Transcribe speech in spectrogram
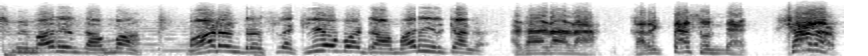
மகாலட்சுமி மாதிரி இருந்த அம்மா மாடர்ன் ட்ரெஸ்ல கிளியோபாட்ரா மாதிரி இருக்காங்க. அடாடாடா கரெக்டா சொன்னேன். ஷட் அப்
